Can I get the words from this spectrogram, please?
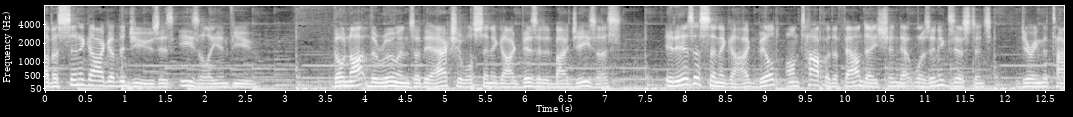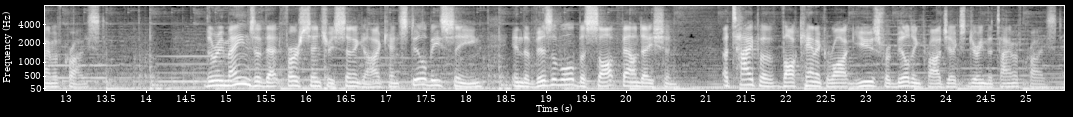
of a synagogue of the Jews is easily in view. Though not the ruins of the actual synagogue visited by Jesus, it is a synagogue built on top of the foundation that was in existence during the time of Christ. The remains of that first century synagogue can still be seen in the visible basalt foundation, a type of volcanic rock used for building projects during the time of Christ.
